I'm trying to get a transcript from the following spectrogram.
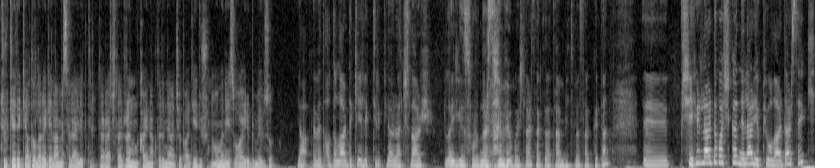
Türkiye'deki adalara gelen mesela elektrikli araçların kaynakları ne acaba diye düşündüm ama neyse o ayrı bir mevzu. Ya evet adalardaki elektrikli araçlarla ilgili sorunları saymaya başlarsak zaten bitmez hakikaten. Ee, şehirlerde başka neler yapıyorlar dersek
